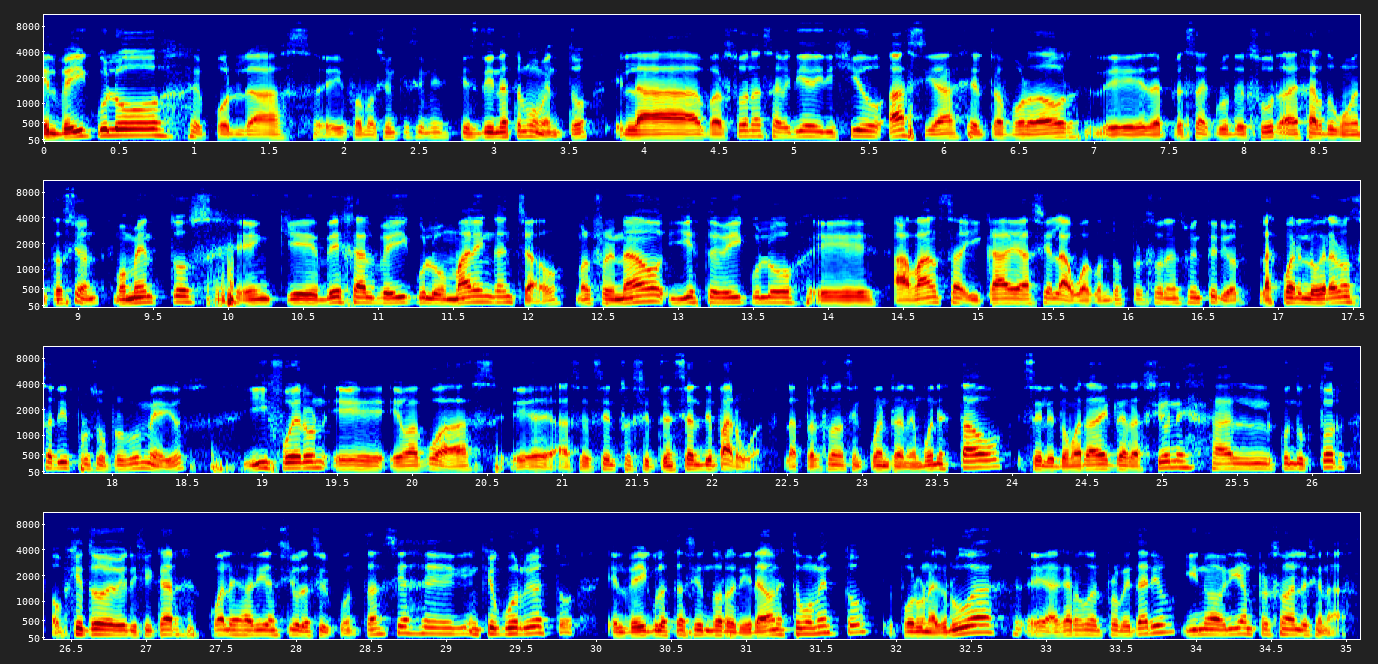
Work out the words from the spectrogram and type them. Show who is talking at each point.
Speaker 1: El vehículo, eh, por la eh, información que se, que se tiene hasta el momento, la persona se habría dirigido hacia el transbordador de la empresa Cruz del Sur a dejar documentación. Momentos en que deja el vehículo mal enganchado, mal frenado, y este vehículo eh, avanza y cae hacia el agua con dos personas en su interior, las cuales lograron salir por sus propios medios y fueron eh, evacuadas eh, hacia el centro asistencial de Parua. Las personas se encuentran en buen estado, se le tomará declaraciones al conductor, objeto de verificar cuáles habrían sido las circunstancias eh, en que ocurrió esto. El vehículo está siendo retirado en este momento por una grúa eh, a cargo del propietario y no habrían personas lesionadas.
